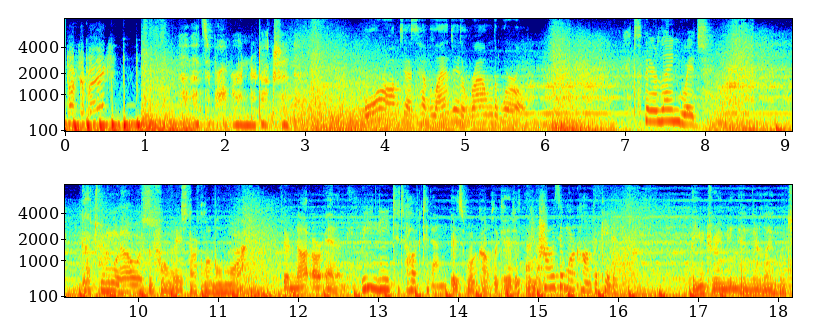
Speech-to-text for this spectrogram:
Dr. Banks? Now that's a proper introduction. More objects have landed around the world. It's their language. Got 21 hours. Before we start global war. They're not our enemy. We need to talk to them. It's more complicated than that. How is it more complicated? Are you dreaming in their language?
